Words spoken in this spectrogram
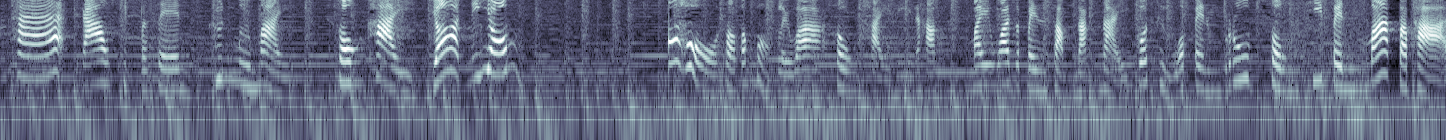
ำแท้ 90%ขึ้นมือใหม่ ทรงไข่ยอดนิยม โอ้โหสองต้องบอกเลยว่าทรงไข่นี้นะคะ ไม่ว่าจะเป็นสำนักไหนก็ถือว่าเป็นรูปทรงที่เป็นมาตรฐาน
